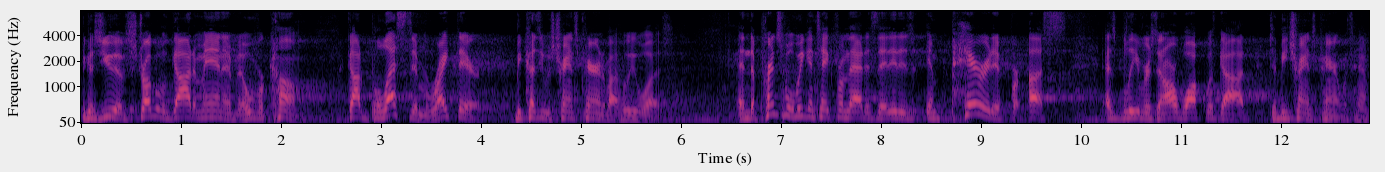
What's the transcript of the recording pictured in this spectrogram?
because you have struggled with God and man and have overcome. God blessed him right there because he was transparent about who he was. And the principle we can take from that is that it is imperative for us as believers in our walk with God to be transparent with him.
